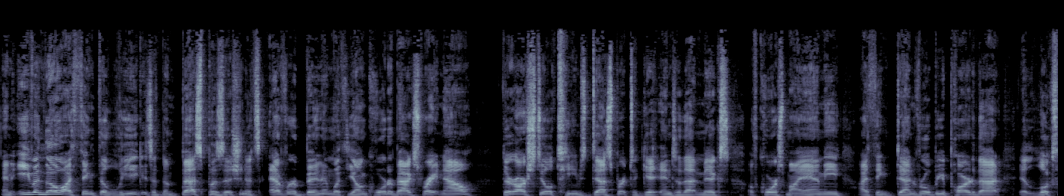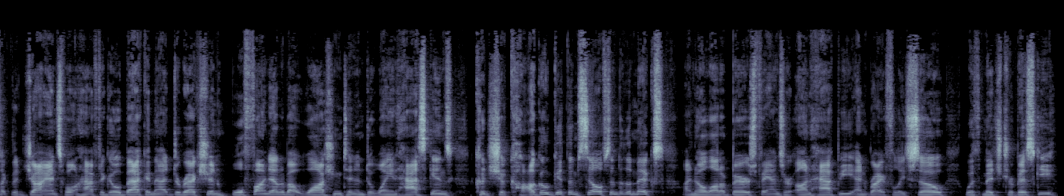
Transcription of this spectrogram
And even though I think the league is in the best position it's ever been in with young quarterbacks right now, there are still teams desperate to get into that mix. Of course, Miami. I think Denver will be part of that. It looks like the Giants won't have to go back in that direction. We'll find out about Washington and Dwayne Haskins. Could Chicago get themselves into the mix? I know a lot of Bears fans are unhappy, and rightfully so, with Mitch Trubisky.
